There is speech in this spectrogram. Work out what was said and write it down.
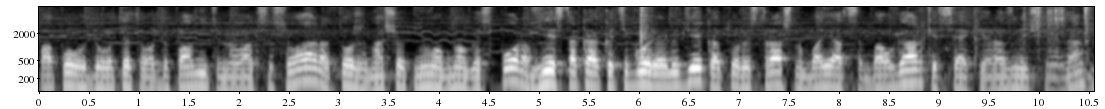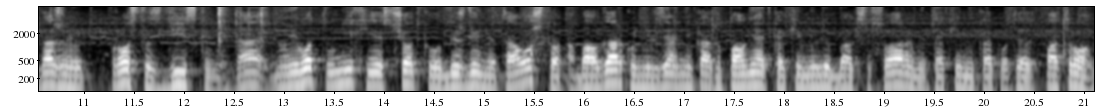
по поводу вот этого дополнительного аксессуара. Тоже насчет него много споров. Есть такая категория людей, которые страшно боятся болгарки всякие различные. Да? Даже просто с дисками, да, ну и вот у них есть четкое убеждение того, что болгарку нельзя никак наполнять какими-либо аксессуарами, такими как вот этот патрон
